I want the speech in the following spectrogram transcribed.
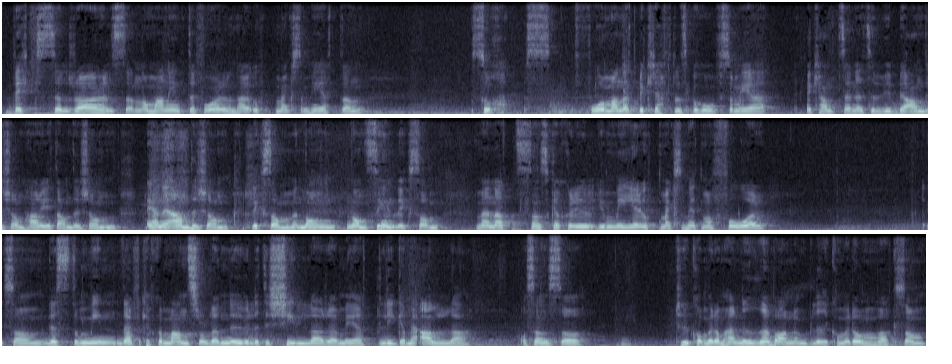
växelrörelsen. Om han inte får den här uppmärksamheten så får man ett bekräftelsebehov som är jag kan inte säga nej till Vibbe Andersson, Harriet Andersson, Annie Andersson, liksom någon, någonsin liksom. Men att sen kanske det, ju mer uppmärksamhet man får, liksom, desto min, därför kanske mansrollen nu är lite chillare med att ligga med alla. Och sen så, hur kommer de här nya barnen bli? Kommer de, vara liksom,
